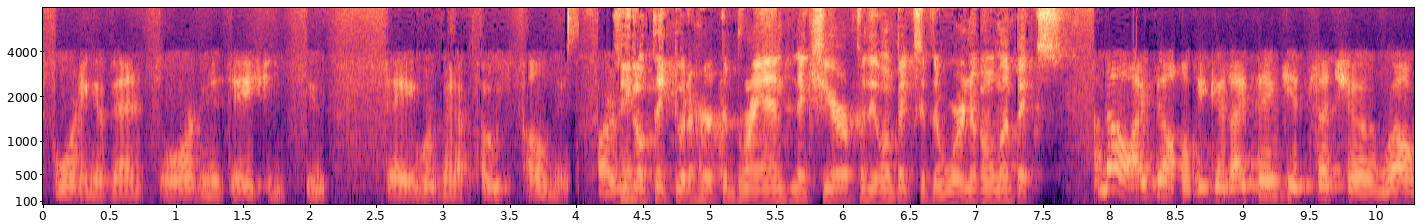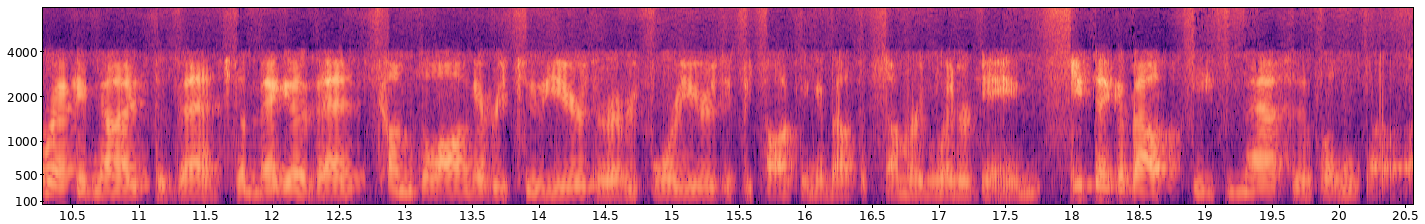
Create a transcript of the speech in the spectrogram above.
sporting events or organizations to say we're going to postpone it. so you don't think it would hurt the brand next year for the Olympics if there were no Olympics? No, I don't, because I think it's such a well-recognized event. The mega event comes along every two years or every four years if you're talking about the summer and winter games. You think about these massive uh,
